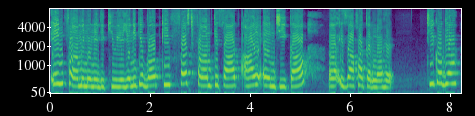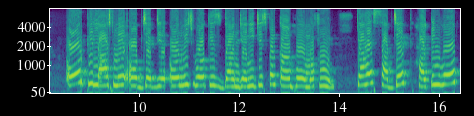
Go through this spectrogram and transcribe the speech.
इन फॉर्म इन्होंने लिखी हुई है, यानी कि वर्ब की फ़र्स्ट फॉर्म के साथ आई एन जी का इजाफा करना है। ठीक हो गया? और फिर लास्ट में object on which work is done यानी जिस पर काम हो, मफूल। क्या है? Subject helping verb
